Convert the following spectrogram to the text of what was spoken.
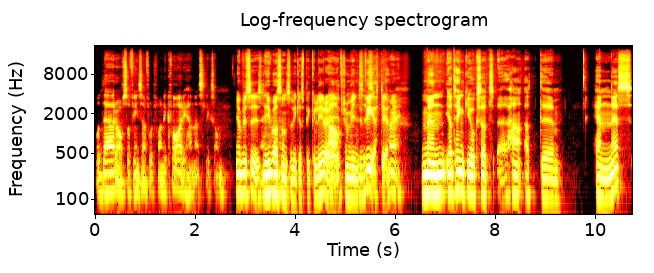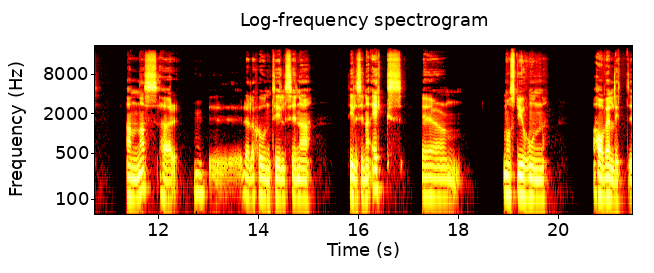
Och derav så finns han fortfarande kvar i hennes liksom. Ja, precis. Det är ju bara sånt som vi kan spekulera i Ja, eftersom vi inte precis. vet det. Nej. Men jag tänker ju också att, eh, ha- att eh, hennes, Annas här, Mm. eh, relation till sina, till sina ex eh, måste ju hon ha väldigt eh,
